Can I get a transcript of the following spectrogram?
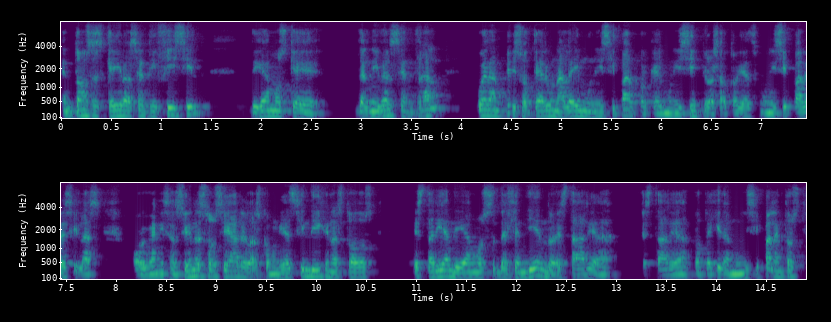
Entonces, que iba a ser difícil, digamos que del nivel central puedan pisotear una ley municipal, porque el municipio, las autoridades municipales y las organizaciones sociales, las comunidades indígenas, todos estarían, digamos, defendiendo esta área, esta área protegida municipal. Entonces,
